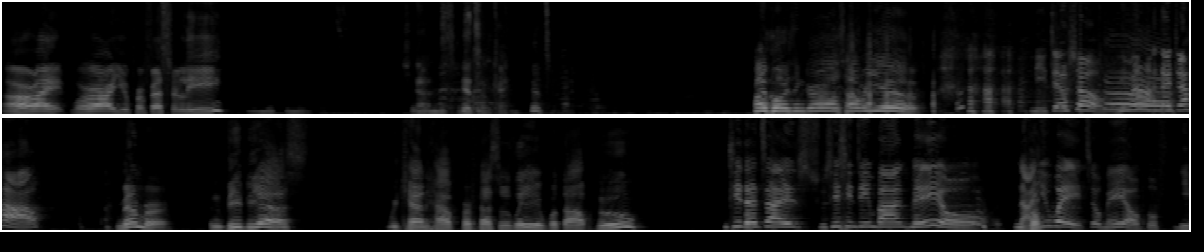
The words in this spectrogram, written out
All right, where are you, Professor Lee? Should No, we move it's, this it's okay. It's okay. Hi, boys and girls. How are you? 李教授，你们好，大家好。 Remember, in VBS, we can't have Professor Lee without who? 记得在暑期信经班没有哪一位就没有 Prof- 李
